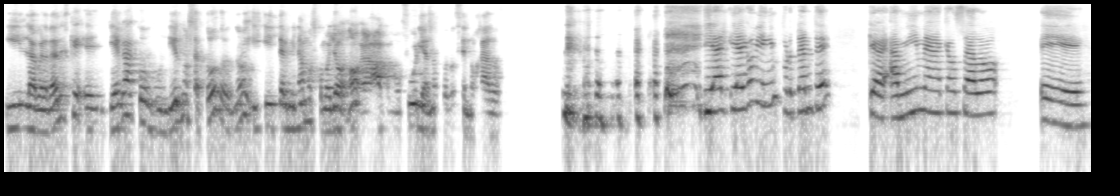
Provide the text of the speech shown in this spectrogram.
y la verdad es que eh, llega a confundirnos a todos, ¿no? Y, terminamos como yo, ¿no? Ah, como furia, ¿no? Todos enojados. y, y algo bien importante que a mí me ha causado eh,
